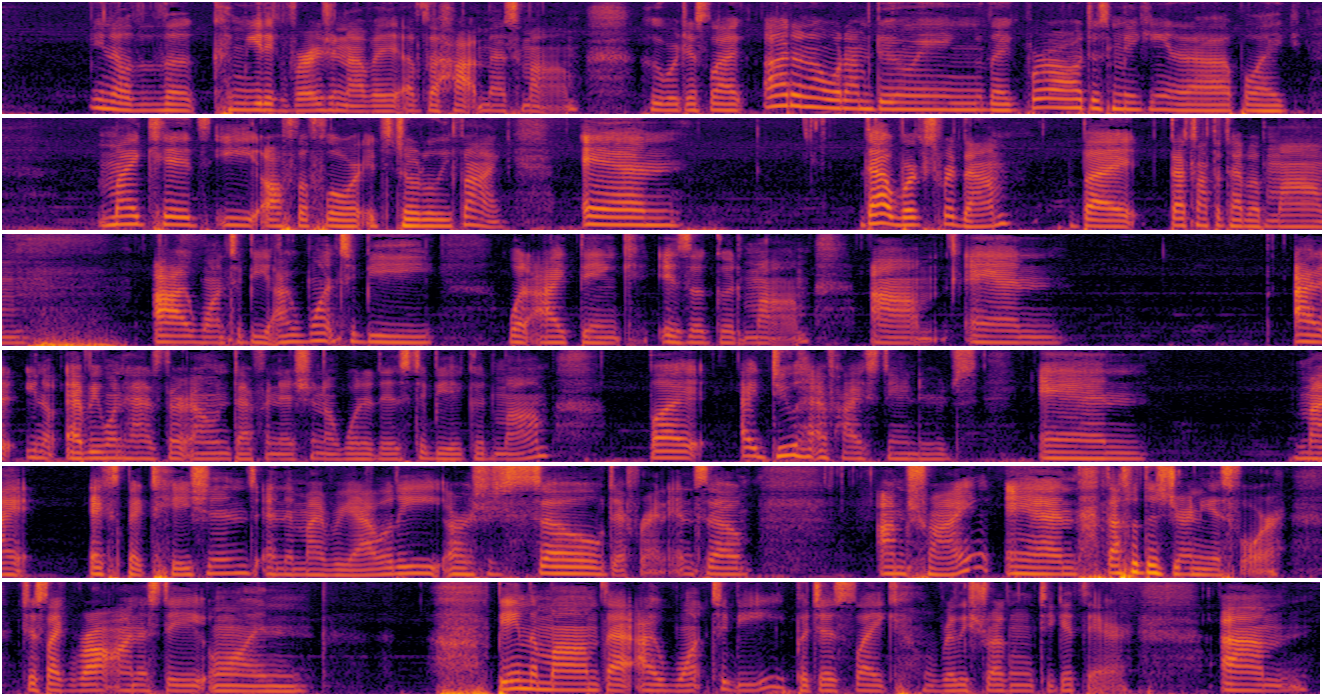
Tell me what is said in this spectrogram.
you know the comedic version of it of the hot mess mom who were just like i don't know what i'm doing. Like we're all just making it up. Like my kids eat off the floor. It's totally fine and that works for them but that's not the type of mom I want to be. I want to be what I think is a good mom. Um, and I, you know, everyone has their own definition of what it is to be a good mom, but I do have high standards, and my expectations and then my reality are just so different. And so I'm trying, and that's what this journey is for. Just like raw honesty on being the mom that I want to be, but just like really struggling to get there. Um,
